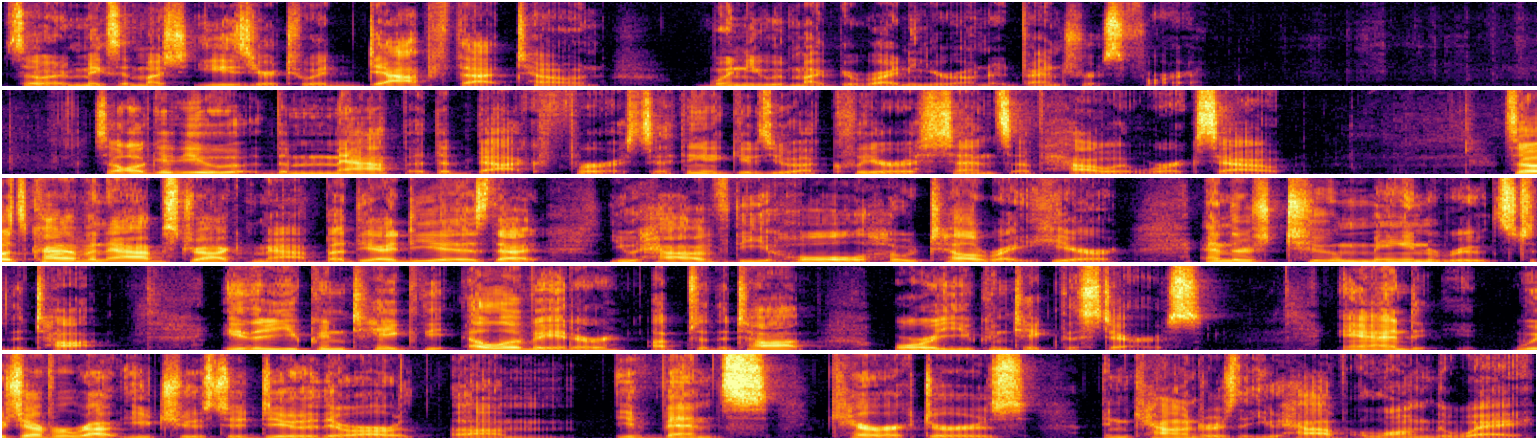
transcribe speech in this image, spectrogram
so it makes it much easier to adapt that tone when you might be writing your own adventures for it. So I'll give you the map at the back first. I think it gives you a clearer sense of how it works out. So it's kind of an abstract map, but the idea is that you have the whole hotel right here, and there's two main routes to the top. Either you can take the elevator up to the top, or you can take the stairs. And whichever route you choose to do, there are um, events, characters, encounters that you have along the way.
